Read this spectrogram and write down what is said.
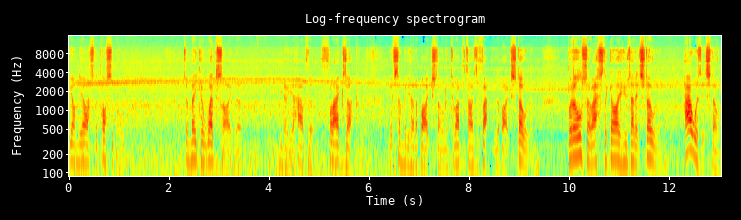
beyond the art of the possible to make a website that you know you have that flags up if somebody's had a bike stolen to advertise the fact that the bike's stolen but also ask the guy who's had it stolen, how was it stolen?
